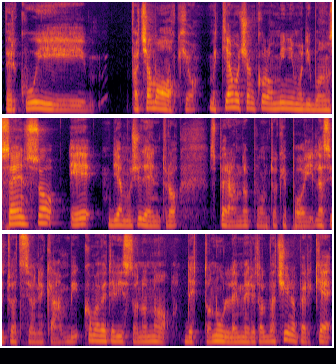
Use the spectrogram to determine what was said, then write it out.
Per cui facciamo occhio, mettiamoci ancora un minimo di buonsenso e diamoci dentro sperando appunto che poi la situazione cambi. Come avete visto non ho detto nulla in merito al vaccino perché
